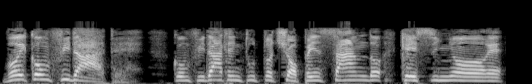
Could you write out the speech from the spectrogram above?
voi confidate, confidate in tutto ciò pensando che il Signore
